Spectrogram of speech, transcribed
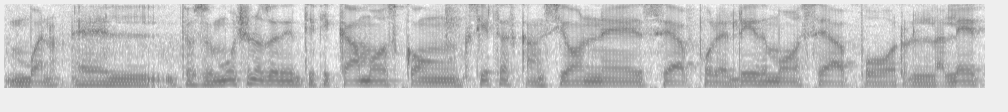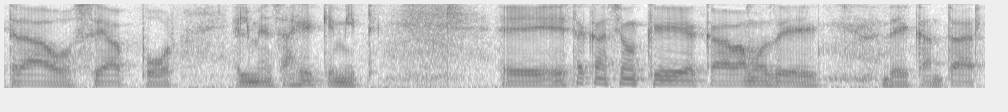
bueno, el- entonces muchos nos identificamos con ciertas canciones, sea por el ritmo, sea por la letra o sea por el mensaje que emite. Eh, esta canción que acabamos de, de cantar,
